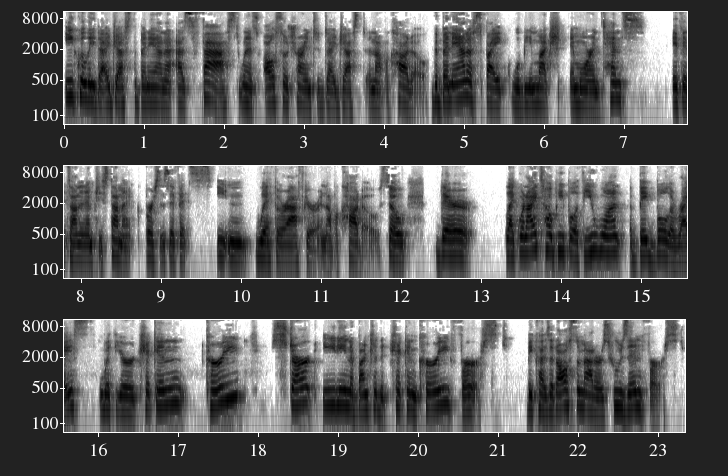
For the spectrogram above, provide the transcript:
equally digest the banana as fast when it's also trying to digest an avocado. The banana spike will be much more intense if it's on an empty stomach versus if it's eaten with or after an avocado. So they're like when I tell people if you want a big bowl of rice with your chicken curry, start eating a bunch of the chicken curry first because it also matters who's in first.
